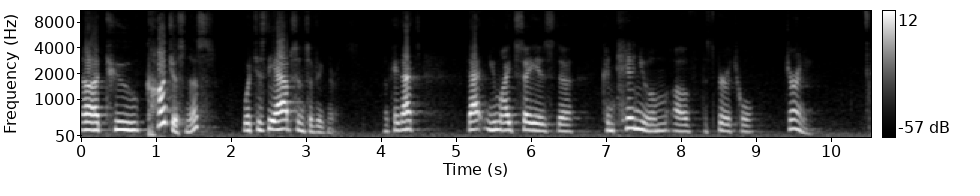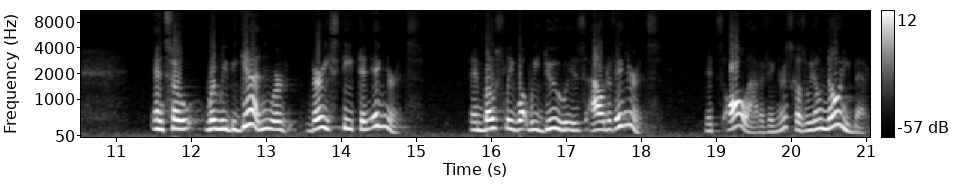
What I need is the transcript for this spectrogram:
uh, to consciousness, which is the absence of ignorance. Okay, that's, that you might say is the continuum of the spiritual journey. And so when we begin, we're very steeped in ignorance. And mostly what we do is out of ignorance. It's all out of ignorance because we don't know any better.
